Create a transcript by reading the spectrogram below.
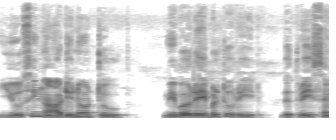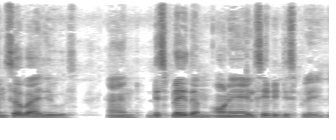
Using Arduino 2, we were able to read the three sensor values and display them on a LCD display.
